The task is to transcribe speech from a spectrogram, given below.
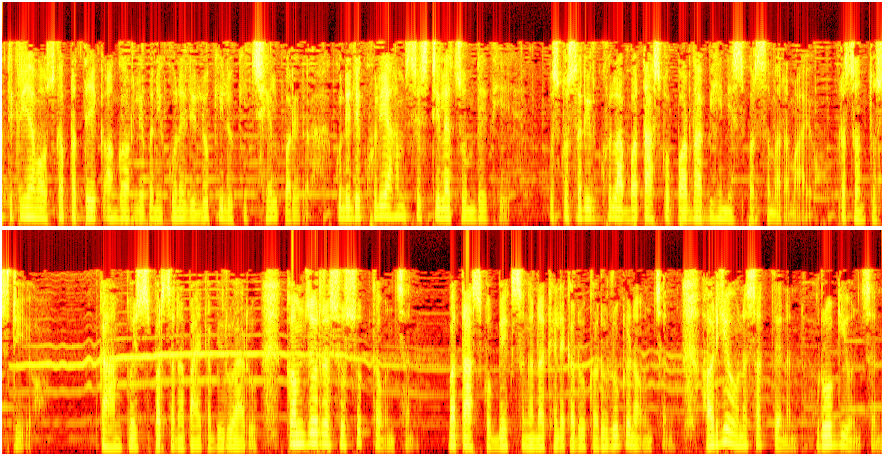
प्रतिक्रियामा उसका प्रत्येक अङ्गहरूले पनि कुनैले लुकी लुकी छेल परेर कुनैले खुलेआम सृष्टिलाई चुम्दै थिए। उसको शरीर खुला बतासको पर्दाविहीन स्पर्शमा रमायो र सन्तुष्टियो घामको स्पर्श नपाएका बिरुवाहरू कमजोर र सुसुप्त हुन्छन्। बतासको बेगसँग नखेलेका रुखहरू रुग्ण हुन्छन्। हरियो हुन सक्दैनन् रोगी हुन्छन्।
